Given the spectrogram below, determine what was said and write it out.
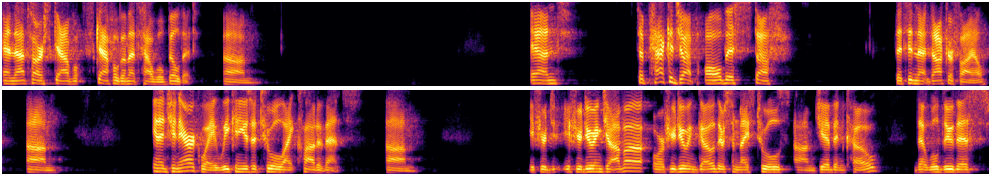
and that's our scaffold, scaffold, and that's how we'll build it. Um, and to package up all this stuff that's in that Docker file, um, in a generic way, we can use a tool like Cloud Events. Um, if you're, if you're doing Java or if you're doing Go, there's some nice tools, um, Jib and ko, that will do this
